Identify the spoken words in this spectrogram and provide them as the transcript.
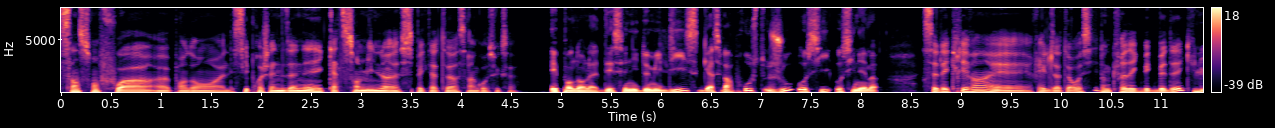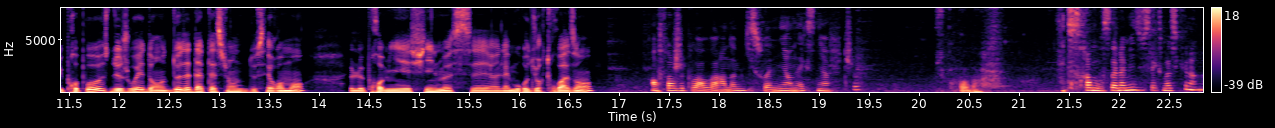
500 euh, fois pendant les six prochaines années, 400 000 spectateurs, c'est un gros succès. Et pendant la décennie 2010, Gaspard Proust joue aussi au cinéma. C'est l'écrivain et réalisateur aussi, donc Frédéric Becbédé, qui lui propose de jouer dans deux adaptations de ses romans. Le premier film, c'est L'amour dure trois ans. Enfin, je vais pouvoir voir un homme qui soit ni un ex ni un futur. Je crois pas. Tu seras mon seul ami du sexe masculin.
